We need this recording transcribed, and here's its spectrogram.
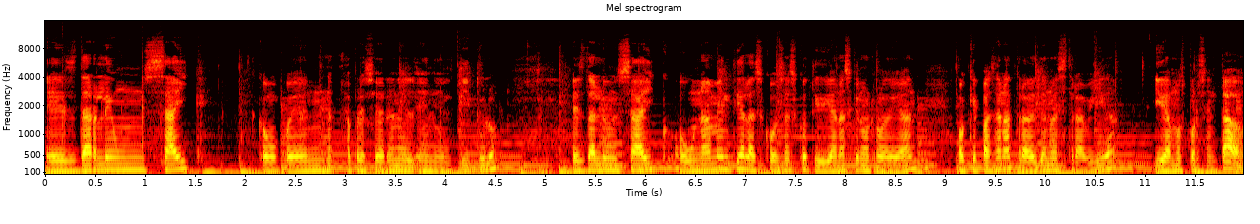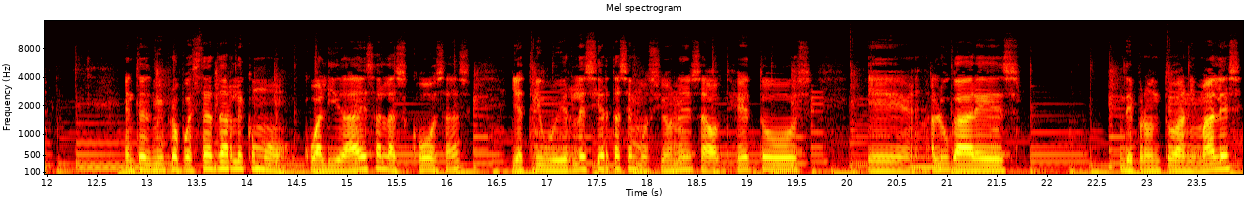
es darle un psych, como pueden apreciar en el, en el título, es darle un psych o una mente a las cosas cotidianas que nos rodean o que pasan a través de nuestra vida y damos por sentado. Entonces mi propuesta es darle como cualidades a las cosas y atribuirle ciertas emociones a objetos, eh, a lugares, de pronto a animales,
